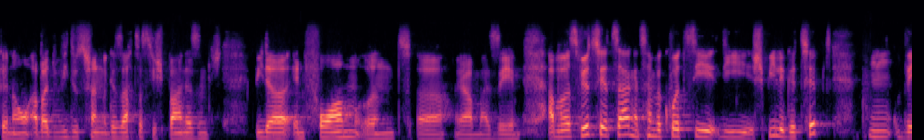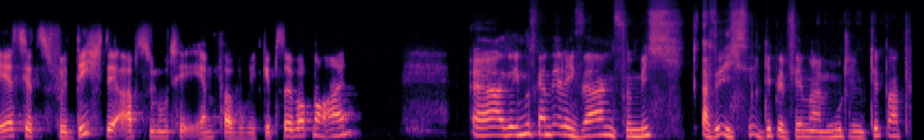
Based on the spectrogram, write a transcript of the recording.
Genau, aber wie du es schon gesagt hast, die Spanier sind wieder in Form und äh, ja, mal sehen. Aber was würdest du jetzt sagen? Jetzt haben wir kurz die, die Spiele getippt. Hm, wer ist jetzt für dich der absolute EM-Favorit? Gibt es da überhaupt noch einen? Äh, also ich muss ganz ehrlich sagen, für mich, also ich gebe jetzt hier mal einen mutigen Tipp ab.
